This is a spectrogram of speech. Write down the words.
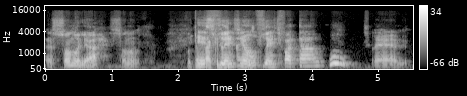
É só no olhar, só no... Esse flerte é um flerte fatal. Uh! É, meu.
